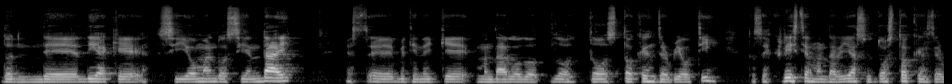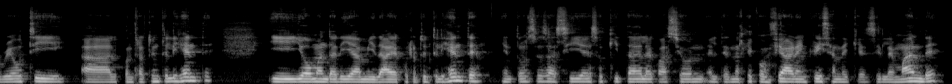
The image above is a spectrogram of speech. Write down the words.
donde diga que si yo mando 100 DAI, este, me tiene que mandar los, los, dos tokens de realty. Entonces Christian mandaría sus dos tokens de realty al contrato inteligente y yo mandaría mi DAI al contrato inteligente. Entonces así eso quita de la ecuación el tener que confiar en Christian de que si le mande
